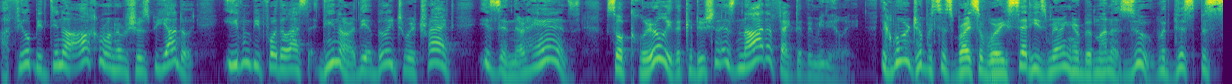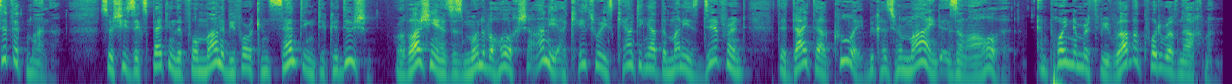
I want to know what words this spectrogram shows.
Afil bidina acharon biyado. Even before the last dinar, the ability to retract is in their hands. So clearly, the kedushin is not effective immediately. The Gemara interprets this brisa where he said he's marrying her b'mana zu with this specific mana, so she's expecting the full mana before consenting to kedushin. Rav Ashi answers mona shani, a case where he's counting out the money is different than daita kule because her mind is on all of it. And point number three, Rav quoted Rav Nachman.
